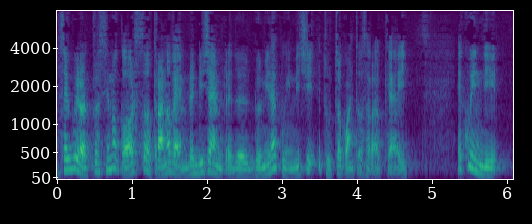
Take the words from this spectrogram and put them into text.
seguirò il prossimo corso tra novembre e dicembre del 2015 e tutto quanto sarà ok. E quindi,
